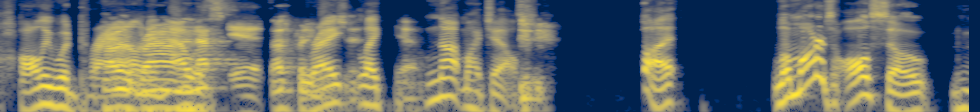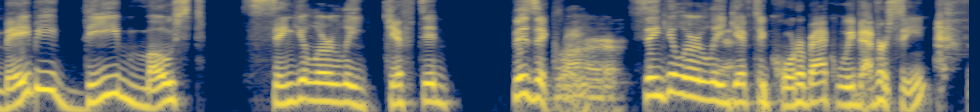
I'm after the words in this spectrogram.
Hollywood Brown, Brown and that was that's it. That's pretty right. Like yeah. not much else. but Lamar's also maybe the most singularly gifted physically, Runner. singularly yeah. gifted quarterback we've ever seen.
